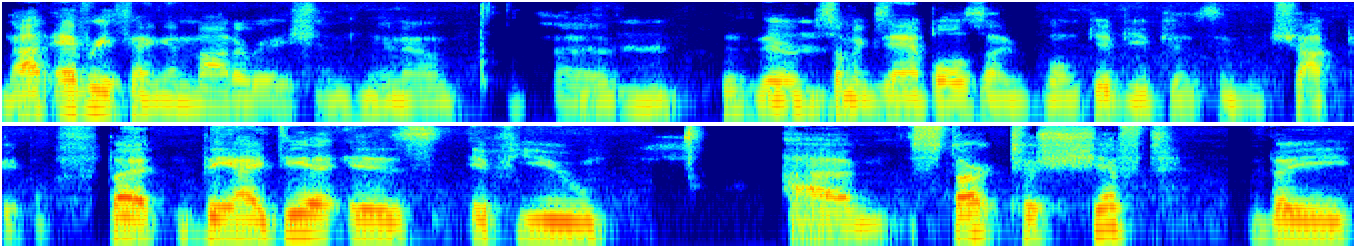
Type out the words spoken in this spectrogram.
not everything in moderation. You know, uh, mm-hmm. there are mm-hmm. some examples I won't give you because it shock people. But the idea is if you um, start to shift the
